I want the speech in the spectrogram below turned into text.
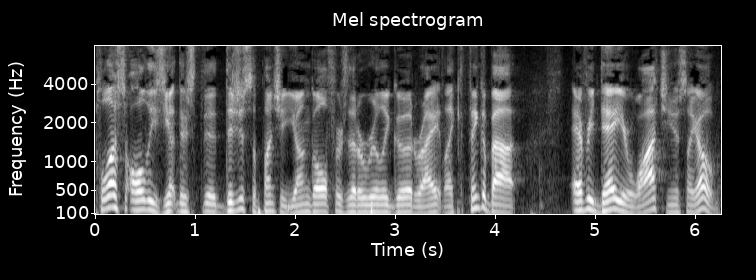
Plus, all these there's the, there's just a bunch of young golfers that are really good, right? Like think about every day you're watching, you're just like, oh,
